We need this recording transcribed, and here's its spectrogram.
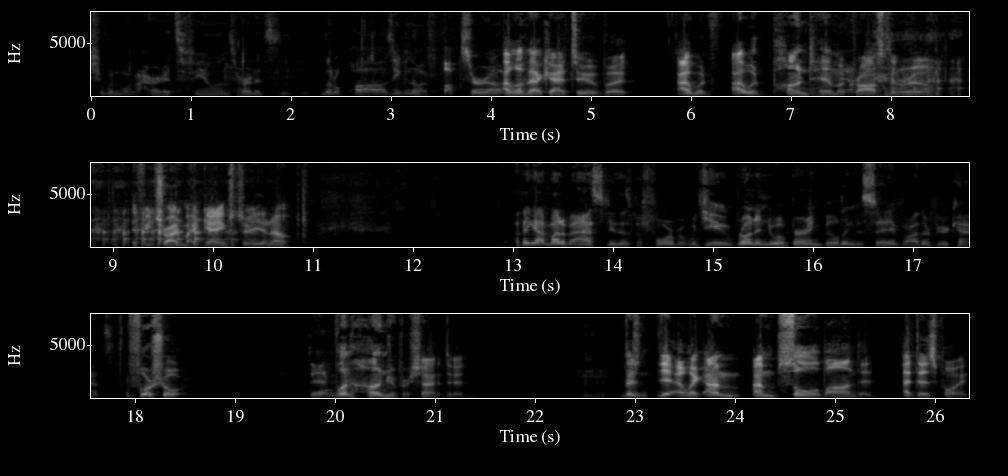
She wouldn't want to hurt its feelings, hurt its little paws, even though it fucks her up. I love that cat too, but I would I would punt him across the room if he tried my gangster. You know. I think I might have asked you this before, but would you run into a burning building to save either of your cats? For sure. Yeah. One hundred percent, dude. Hmm. There's yeah, like I'm I'm soul bonded at this point,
